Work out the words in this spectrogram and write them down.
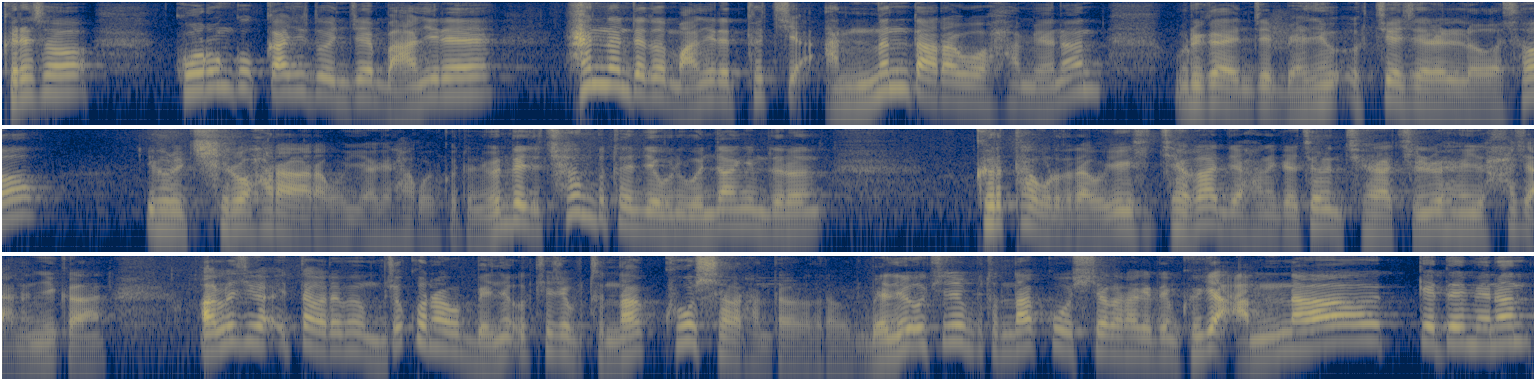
그래서 그런 것까지도 이제 만일에 했는데도 만일에 듣지 않는다라고 하면은 우리가 이제 면역 억제제를 넣어서 이걸 치료하라라고 이야기를 하고 있거든요. 근데 이제 처음부터 이제 우리 원장님들은 그렇다고 그러더라고요. 여기서 제가 이제 하는 게 저는 제가 진료 행위 하지 않으니까 알러지가 있다 그러면 무조건 하고 면역 억제제부터 낳고 시작을 한다 그러더라고요. 면역 억제제부터 낳고 시작을 하게 되면 그게 안 나게 되면은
